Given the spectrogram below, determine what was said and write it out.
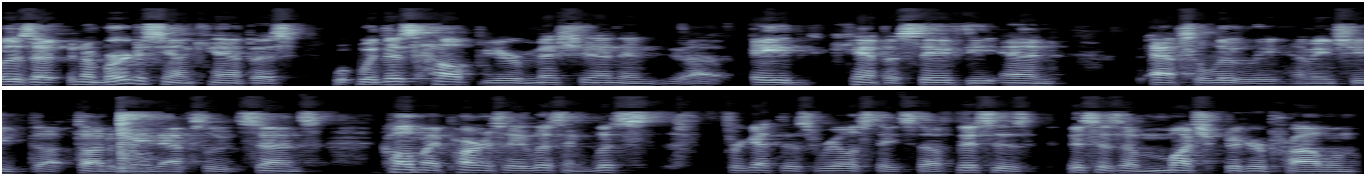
or there's a, an emergency on campus, w- would this help your mission and uh, aid campus safety? And absolutely. I mean, she th- thought it made absolute sense called my partner and say, listen, let's forget this real estate stuff. This is this is a much bigger problem.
